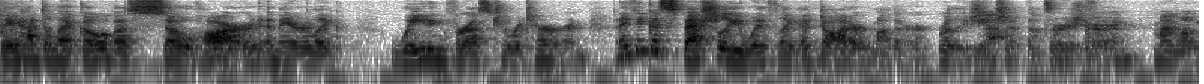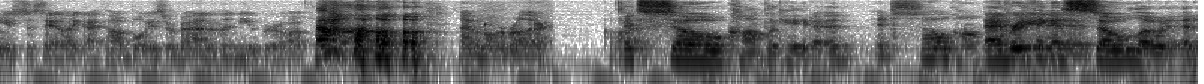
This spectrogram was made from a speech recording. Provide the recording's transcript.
they had to let go of us so hard and they are like waiting for us to return and i think especially with like a daughter mother relationship that's a for big sure. thing My mom used to say like I thought boys were bad, and then you grew up. oh, I have an older brother. God. it's so complicated it's so complicated. everything is so loaded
